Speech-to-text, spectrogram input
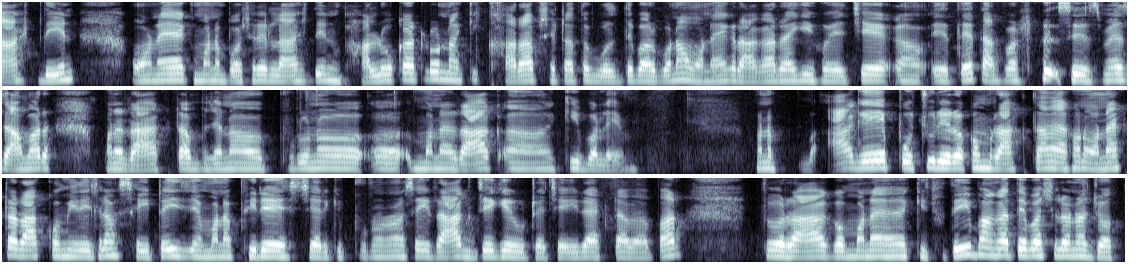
লাস্ট দিন, অনেক মানে বছরের লাস্ট দিন ভালো কাটলো নাকি খারাপ সেটা তো বলতে পারব না। অনেক রাগারাগি হয়েছে এতে। তারপর শেষমেশ আমার মানে রাগটা যেন পুরনো মানে রাগ কি বলে? মানে আগে প্রচুর এরকম রাখতাম এখন অনেকটা রাগ কমিয়ে দিয়েছিলাম, সেইটাই যে মানে ফিরে এসছে আর কি, পুরোনো সেই রাগ জেগে উঠেছে এইটা একটা ব্যাপার। তো রাগ মানে কিছুতেই ভাঙাতে পারছিল না। যত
